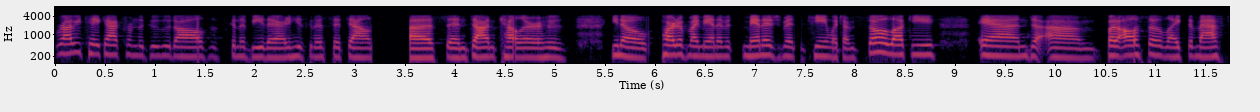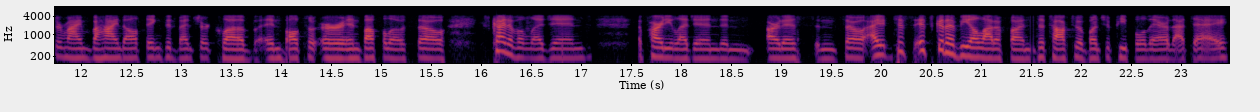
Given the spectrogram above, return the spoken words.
Robby Takac from the Goo Goo Dolls is gonna be there, and he's gonna sit down with us, and Don Keller, who's you know part of my man- management team, which I'm so lucky. And um, but also like the mastermind behind all things Adventure Club in Baltimore or in Buffalo. So he's kind of a legend a party legend and artist, and so I just it's going to be a lot of fun to talk to a bunch of people there that day.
